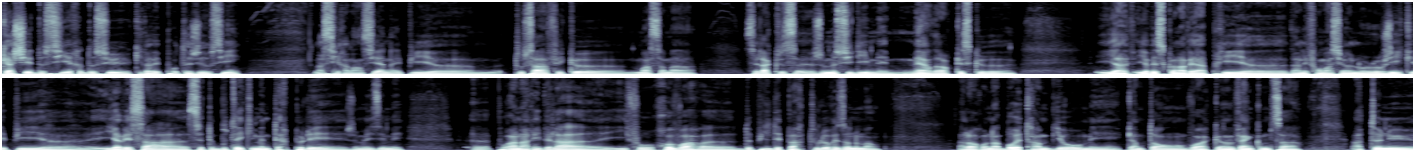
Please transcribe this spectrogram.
cachet de cire dessus, qu'il avait protégé aussi, la cire à l'ancienne. Et puis tout ça fait que moi, ça m'a. C'est là que je me suis dit, mais merde, alors qu'est-ce que il y, avait ce qu'on avait appris euh, dans les formations œnologiques, et puis euh, il y avait ça, cette bouteille qui m'interpellait, je me disais, mais euh, pour en arriver là, il faut revoir depuis le départ tout le raisonnement. Alors on a beau être en bio, mais quand on voit qu'un vin comme ça a tenu,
